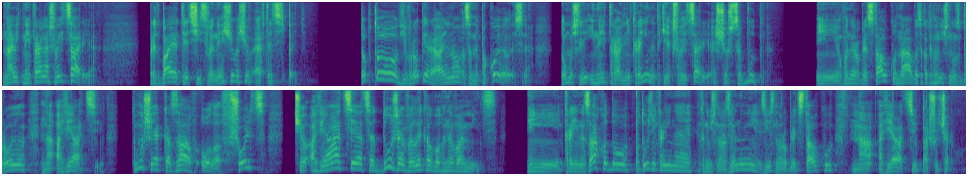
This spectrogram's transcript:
Навіть нейтральна Швейцарія придбає 36 винищувачів F-35. Тобто в Європі реально занепокоїлися, в тому числі і нейтральні країни, такі як Швейцарія. Що ж це буде? І вони роблять ставку на високотехнологічну зброю на авіацію. Тому що, як казав Олаф Шольц, що авіація це дуже велика вогнева міць. І країни Заходу, потужні країни, економічно розвинені, звісно, роблять ставку на авіацію в першу чергу.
